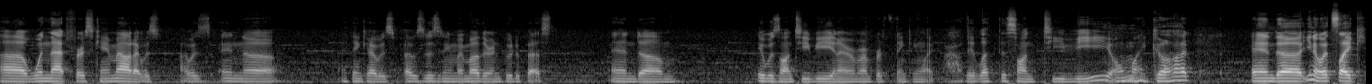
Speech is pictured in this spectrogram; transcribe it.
uh, when that first came out, I was I was in uh, I think I was I was visiting my mother in Budapest, and um, it was on TV, and I remember thinking like, wow, they let this on TV. Oh my god! And uh, you know, it's like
